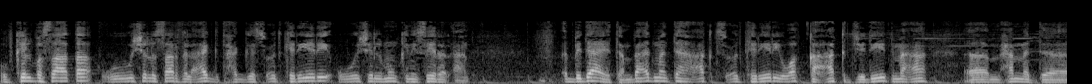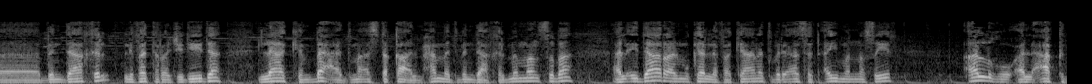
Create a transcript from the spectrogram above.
وبكل بساطة وش اللي صار في العقد حق سعود كريري وش اللي ممكن يصير الآن. بداية بعد ما انتهى عقد سعود كريري وقع عقد جديد مع آه، محمد آه، بن داخل لفترة جديدة. لكن بعد ما استقال محمد بن داخل من منصبه الإدارة المكلفة كانت برئاسة أيمن نصيف ألغوا العقد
